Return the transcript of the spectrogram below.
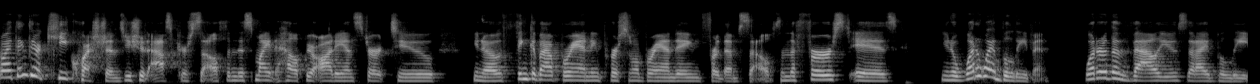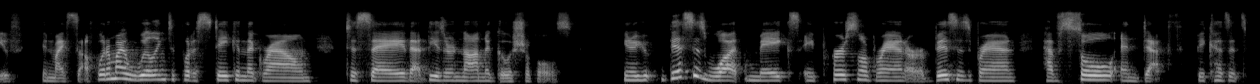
So I think there are key questions you should ask yourself and this might help your audience start to, you know, think about branding, personal branding for themselves. And the first is, you know, what do I believe in? What are the values that I believe in myself? What am I willing to put a stake in the ground to say that these are non-negotiables? you know you, this is what makes a personal brand or a business brand have soul and depth because it's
